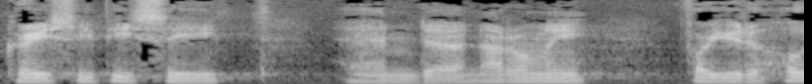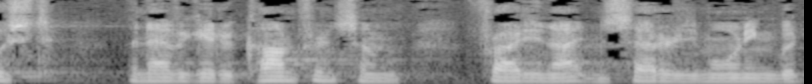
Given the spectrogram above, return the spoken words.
Grace EPC, and uh, not only for you to host the Navigator Conference on Friday night and Saturday morning, but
